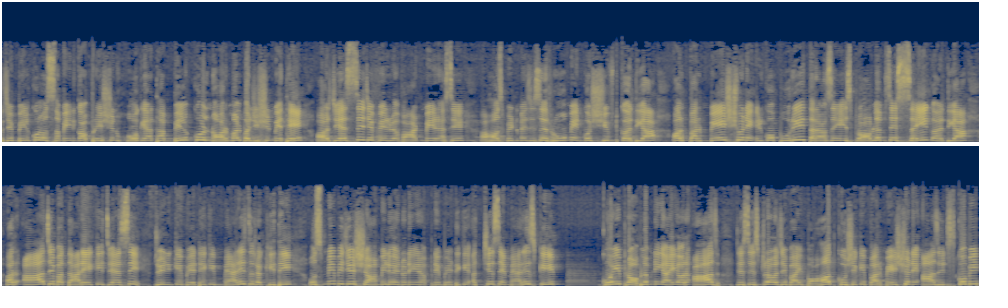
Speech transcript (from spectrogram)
तो जब बिल्कुल उस समय इनका ऑपरेशन हो गया था। बिल्कुल नॉर्मल पोजीशन में थे और जैसे जो फिर वार्ड में ऐसे हॉस्पिटल में जैसे रूम में इनको शिफ्ट कर दिया और परमेश्वर ने इनको पूरी तरह से इस प्रॉब्लम से सही कर दिया। और आज ये बता रहे कि जैसे जो इनके बेटे की मैरिज रखी थी, उसमें भी जो शामिल हुए, इन्होंने अपने बेटे की अच्छे से मैरिज की। कोई प्रॉब्लम नहीं आई और आज जे सिस्टर और जे भाई बहुत खुश है कि परमेश्वर ने आज इसको भी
